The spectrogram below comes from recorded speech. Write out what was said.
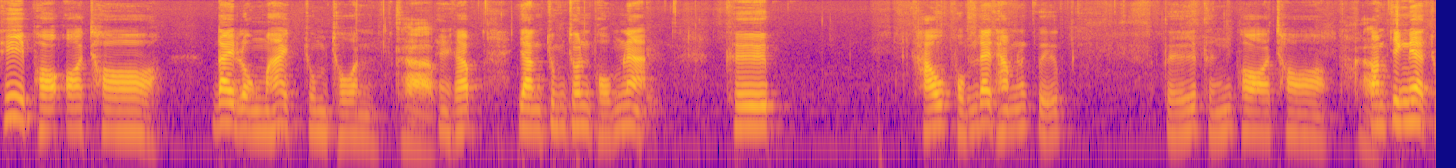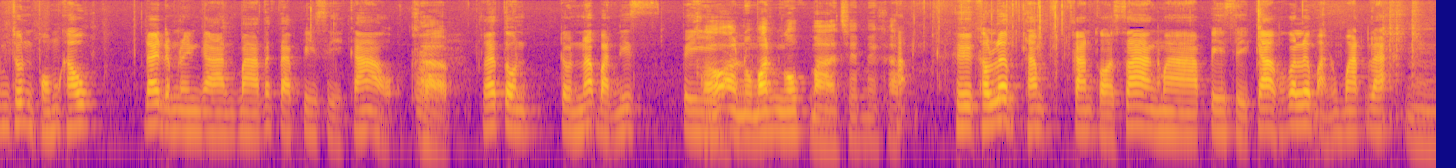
ที่พออชได้ลงมาให้ชุมชนครับนะครับ อย่างชุมชนผมเนี่ยคือเขาผมได้ทำหนังสือ สือถึงพออชครับความจริงเนี่ยชุมชนผมเขาได้ดำเนินการมาตั้งแต่ปี 49 ครับ และจนจนณบัดนี้ปี เขาอนุมัติงบมาใช่ไหมครับ คือเขาเริ่มทำการก่อสร้างมาปี 49เขาก็เริ่มอนุมัติแล้ว อืม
